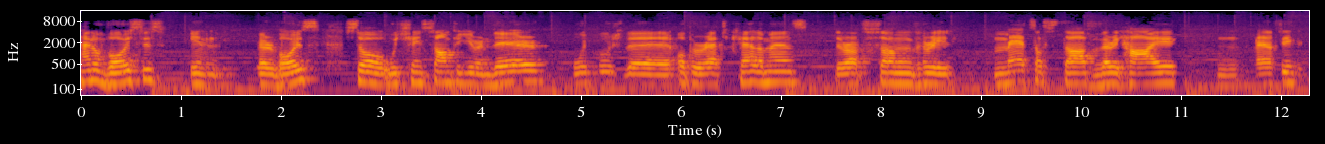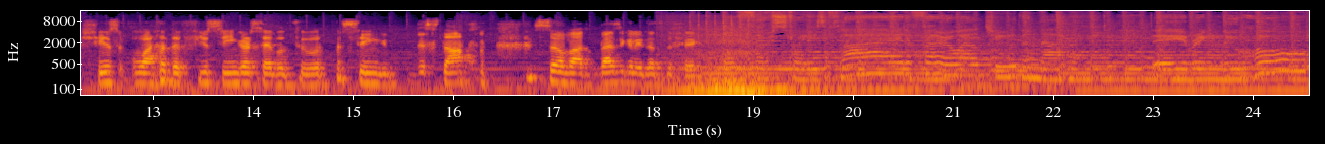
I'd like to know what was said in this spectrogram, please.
kind of voices in her voice. So we change something here and there. We push the operatic elements. There are some very metal stuff very high. And I think she's one of the few singers able to sing this stuff. So but basically that's the thing. First rays of light a farewell to the night they bring new hope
